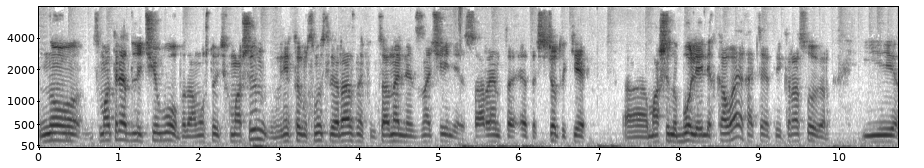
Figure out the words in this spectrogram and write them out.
Но смотря для чего, потому что этих машин в некотором смысле разное функциональное назначение. Соренто это все-таки э, машина более легковая, хотя это и кроссовер, и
